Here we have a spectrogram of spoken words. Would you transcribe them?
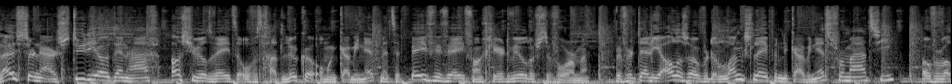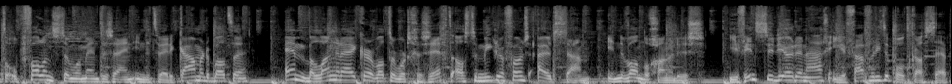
Luister naar Studio Den Haag als je wilt weten of het gaat lukken om een kabinet met de PVV van Geert Wilders te vormen. We vertellen je alles over de langslepende kabinetsformatie, over wat de opvallendste momenten zijn in de Tweede Kamerdebatten en belangrijker wat er wordt gezegd als de microfoons uitstaan, in de wandelgangen dus. Je vindt Studio Den Haag in je favoriete podcast-app.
